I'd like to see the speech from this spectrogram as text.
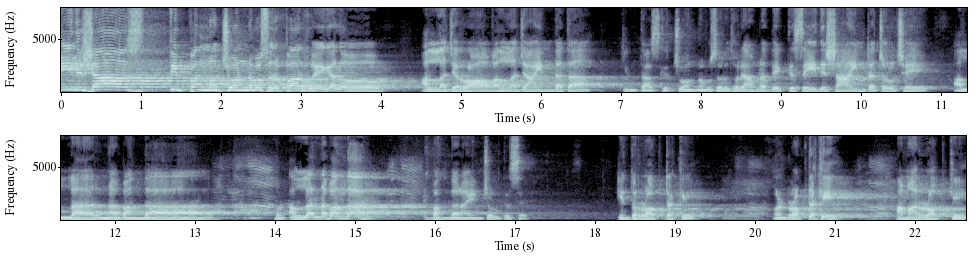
এই দেশে আজ তিপ্পান্ন, চুয়ান্ন বছর পার হয়ে গেল। আল্লাহ যে রব, আল্লাহ যে আইনদাতা, কিন্তু আজকে চুয়ান্ন বছর ধরে আমরা দেখতেছি এই দেশে আইনটা চলছে। আল্লাহর না বান্দার? আল্লাহর না বান্দার? বান্দার আইন চলতেছে। কিন্তু রবটাকে রবটাকে আমার রবকে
